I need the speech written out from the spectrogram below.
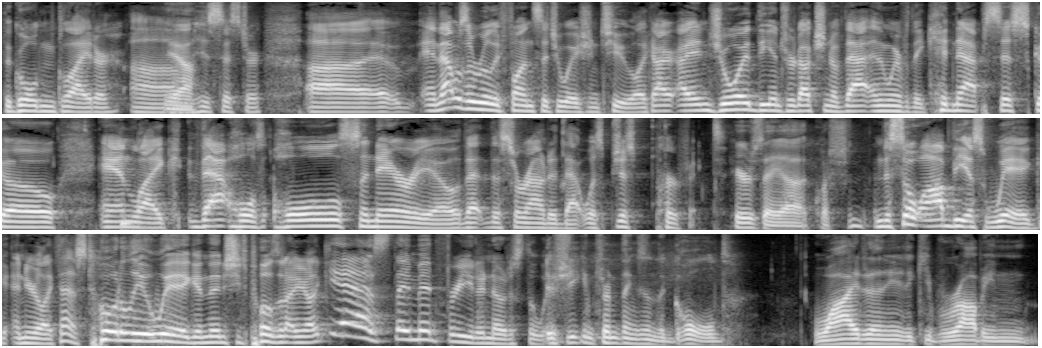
the Golden Glider, um, Yeah. his sister, uh, and that was a really fun situation too. Like I, I enjoyed the introduction of that, and whenever they kidnapped Cisco, and like that whole whole scenario that the surrounded that was just perfect. here's a uh, question. And the so obvious wig, and you're like, that is totally a wig. And then she pulls it out, and you're like, yes, they meant for you to notice the wig. If she can turn things into gold, why do they need to keep robbing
